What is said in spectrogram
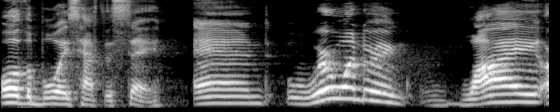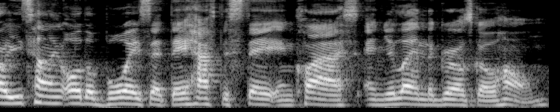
all the boys have to stay. And we're wondering why are you telling all the boys that they have to stay in class and you're letting the girls go home?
